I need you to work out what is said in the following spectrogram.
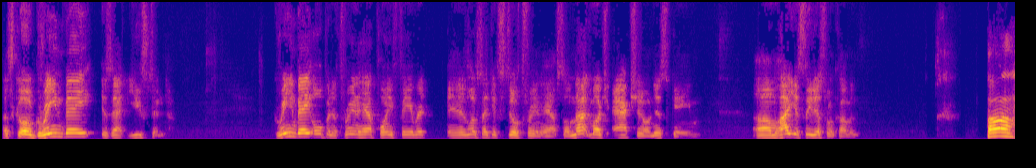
Let's go. Green Bay is at Houston. Green Bay opened a three and a half point favorite, and it looks like it's still three and a half. So not much action on this game. Um, how do you see this one coming? Uh,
